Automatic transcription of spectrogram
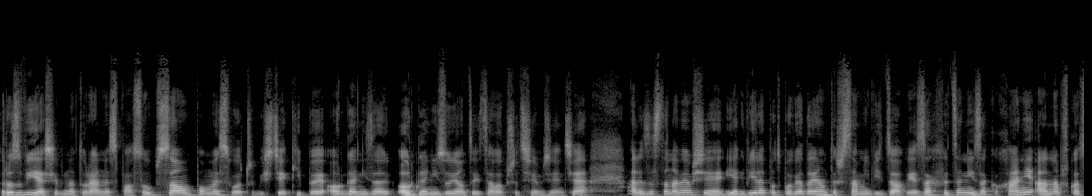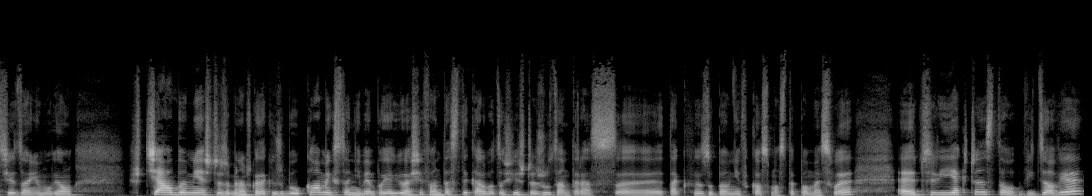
Rozwija się w naturalny sposób. Są pomysły oczywiście ekipy organizującej całe przedsięwzięcie, ale zastanawiam się, jak wiele podpowiada opowiadają też sami widzowie, zachwyceni, zakochani, ale na przykład siedzą i mówią, Chciałbym jeszcze, żeby na przykład jak już był komiks, to nie wiem, pojawiła się fantastyka albo coś jeszcze rzucam teraz e, tak zupełnie w kosmos te pomysły. E, czyli jak często widzowie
